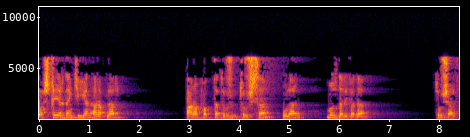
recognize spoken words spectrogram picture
Boshqa yerdan kelgan arablar arafotda turishsa ular muzdalifada turishardi.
